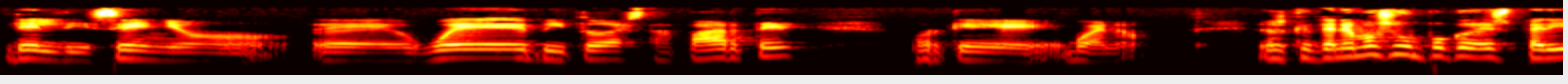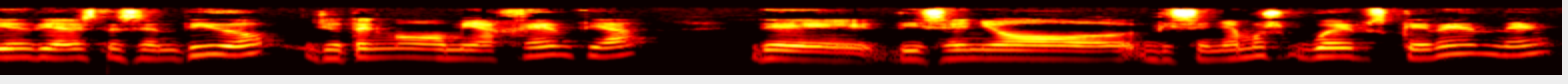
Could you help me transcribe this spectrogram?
del diseño eh, web y toda esta parte, porque, bueno, los que tenemos un poco de experiencia en este sentido, yo tengo mi agencia de diseño, diseñamos webs que venden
